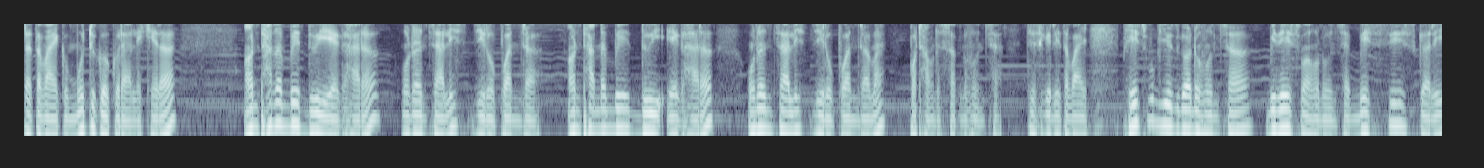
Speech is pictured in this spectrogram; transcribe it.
र तपाईँको मुटुको कुरा लेखेर अन्ठानब्बे दुई एघार उन्चालिस जिरो पन्ध्र। अन्ठानब्बे दुई एघार उन्चालिस जिरो पन्ध्रमा पठाउन सक्नुहुन्छ। त्यसै गरी तपाईँ फेसबुक युज गर्नुहुन्छ विदेशमा हुनुहुन्छ विशेष गरी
